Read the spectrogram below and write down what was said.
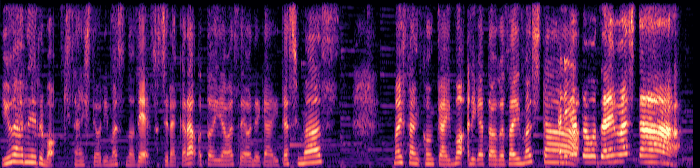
URL も記載しておりますので、そちらからお問い合わせお願いいたします。まいさん、今回もありがとうございました。ありがとうございました。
